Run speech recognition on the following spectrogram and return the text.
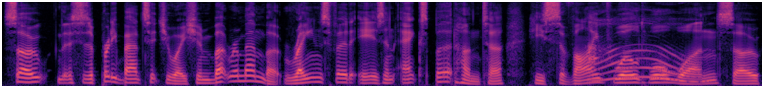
So, this is a pretty bad situation, but remember, Rainsford is an expert hunter. He's survived oh. World War oh. One, so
